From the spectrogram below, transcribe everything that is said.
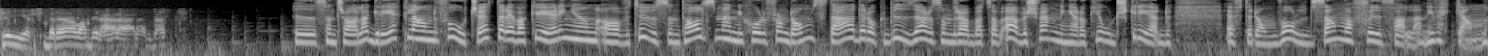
frihetsberövad i det här ärendet. I centrala Grekland fortsätter evakueringen av tusentals människor från de städer och byar som drabbats av översvämningar och jordskred efter de våldsamma skyfallen i veckan.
